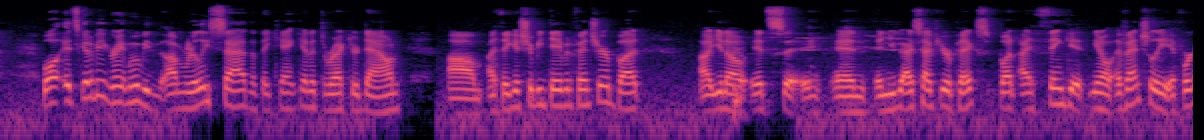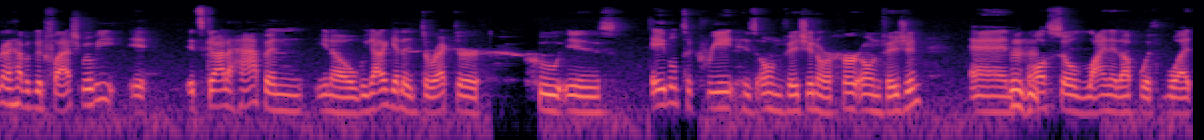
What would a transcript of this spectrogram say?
Well, it's going to be a great movie. I'm really sad that they can't get a director down. Um, I think it should be David Fincher, but uh, you know, it's uh, and and you guys have your picks, but I think it, you know, eventually, if we're going to have a good Flash movie, it it's got to happen. You know, we got to get a director who is able to create his own vision or her own vision, and Mhm. also line it up with what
